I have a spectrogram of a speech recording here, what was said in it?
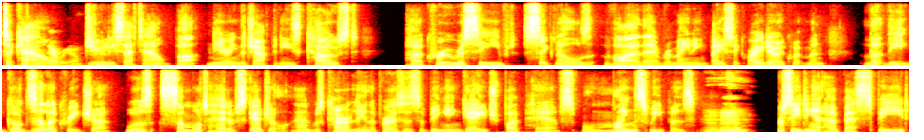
Takao go. duly set out, but nearing the Japanese coast, her crew received signals via their remaining basic radio equipment that the Godzilla creature was somewhat ahead of schedule and was currently in the process of being engaged by a pair of small minesweepers. Mm-hmm. Proceeding at her best speed,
